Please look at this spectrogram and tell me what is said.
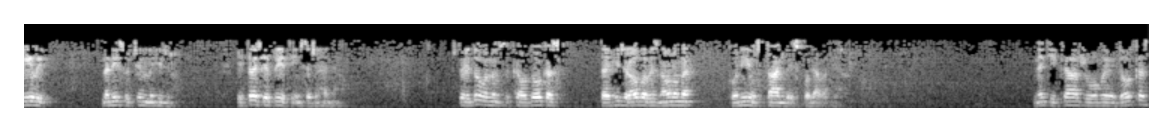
bili, da nisu učinili hijđru. I treće prijeti im sa. Što je dovoljno kao dokaz da je hijđra obavezna onome ko nije u stanju da ispoljava vjeru. Neki kažu ovo je dokaz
